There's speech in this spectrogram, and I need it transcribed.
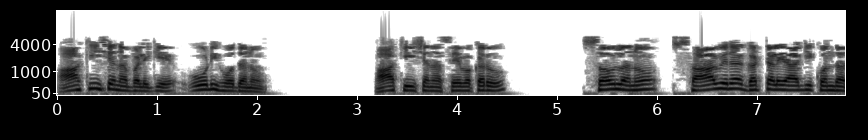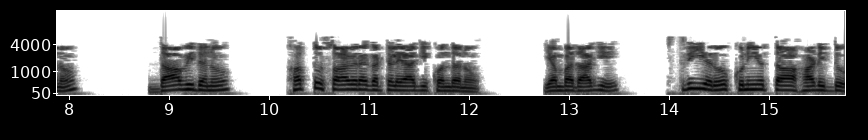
ಆಕೀಶನ ಬಳಿಗೆ ಓಡಿಹೋದನು. ಆಕೀಶನ ಸೇವಕರು ಸೌಲನು ಸಾವಿರ ಗಟ್ಟಳೆಯಾಗಿ ಕೊಂದನು, ದಾವಿದನು ಹತ್ತು ಸಾವಿರ ಗಟ್ಟಳೆಯಾಗಿ ಕೊಂದನು ಎಂಬುದಾಗಿ ಸ್ತ್ರೀಯರು ಕುಣಿಯುತ್ತಾ ಹಾಡಿದ್ದು,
